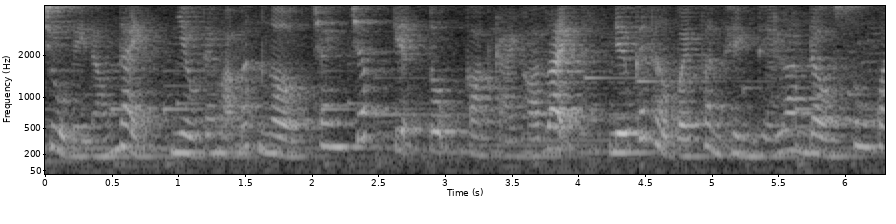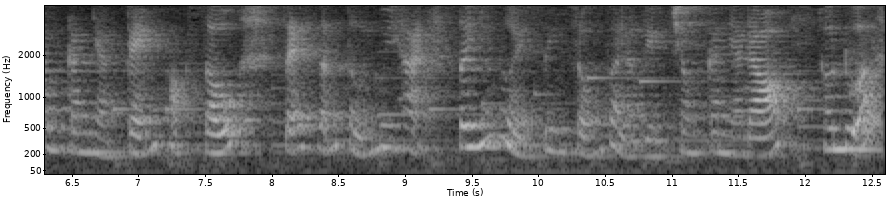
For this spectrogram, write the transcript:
chủ về nóng nảy, nhiều tai họa bất ngờ, tranh chấp, kiện tụng con cái khó dạy. Nếu kết hợp với phần hình thế loan đầu xung quanh căn nhà kém hoặc xấu, sẽ dẫn tới nguy hại tới những người sinh sống và làm việc trong căn nhà đó. Hơn nữa,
